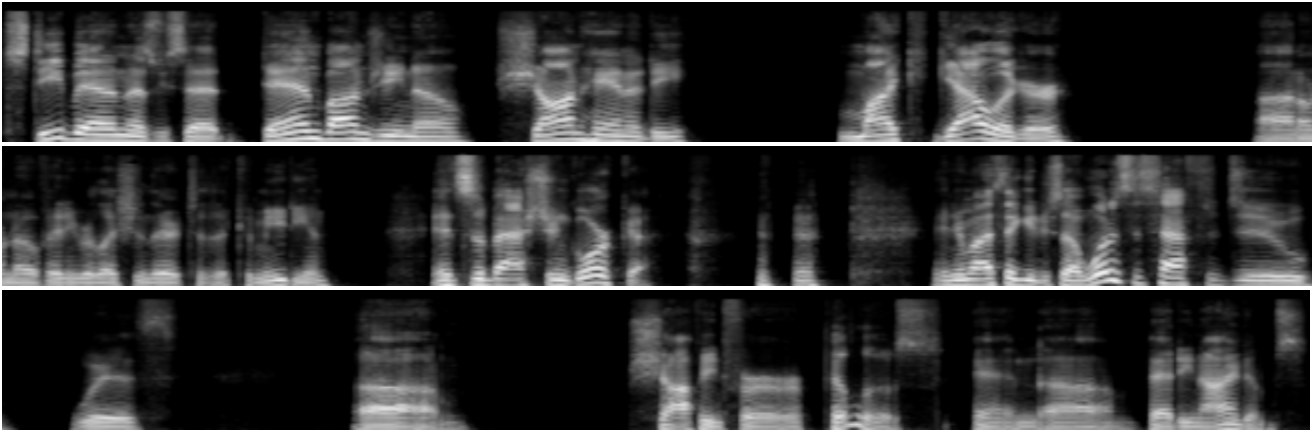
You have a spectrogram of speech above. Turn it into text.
Steve Bannon, as we said, Dan Bongino, Sean Hannity, Mike Gallagher. I don't know if any relation there to the comedian, and Sebastian Gorka. and you might think to yourself, what does this have to do with um, shopping for pillows and um, bedding items?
